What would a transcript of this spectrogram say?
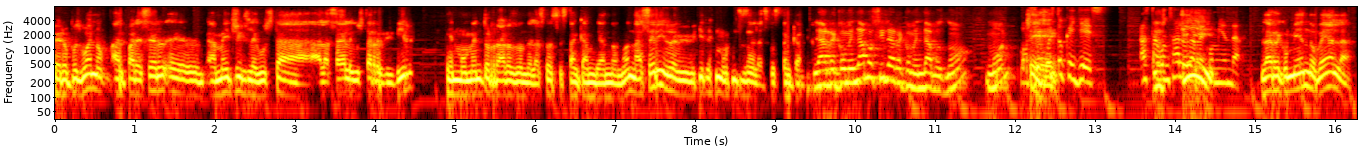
pero pues bueno, al parecer eh, a Matrix le gusta, a la saga le gusta revivir en momentos raros donde las cosas están cambiando, ¿no? Nacer y revivir en momentos donde las cosas están cambiando. La recomendamos, sí la recomendamos, ¿no, Mon? Por Sí. supuesto que yes. Hasta Pues, Gonzalo la recomienda. La recomiendo, véanla.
